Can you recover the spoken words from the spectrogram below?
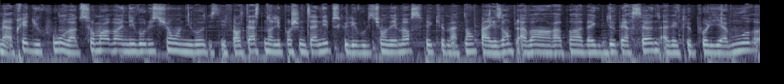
Mais après, du coup, on va sûrement avoir une évolution au niveau de ces fantasmes dans les prochaines années, puisque l'évolution des mœurs fait que maintenant, par exemple, avoir un rapport avec deux personnes, avec le polyamour,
